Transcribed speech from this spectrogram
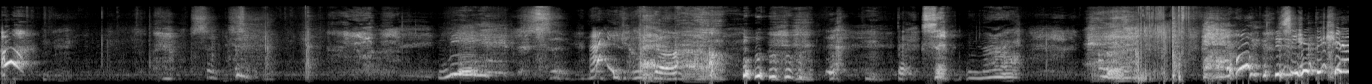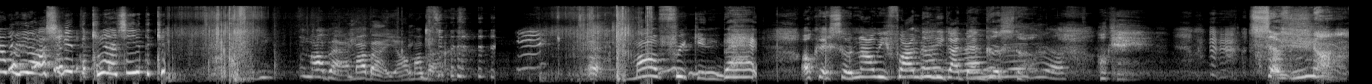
Ah! Me. I need to go. No. she hit the camera, y'all. She hit the camera. She hit the camera. My bad. My bad, y'all. My bad. My freaking bad. Okay, so now we finally got that good stuff. Okay. Seventy-nine.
